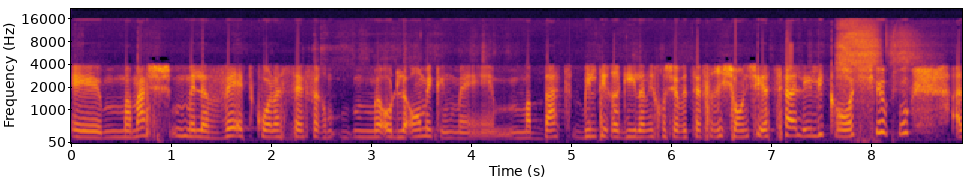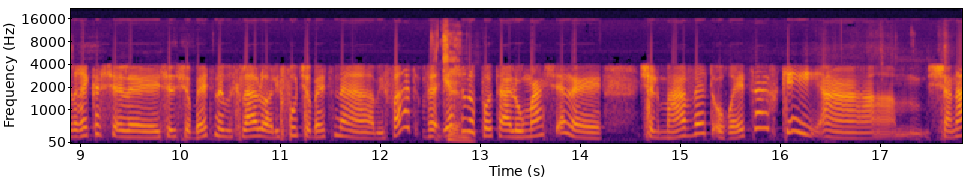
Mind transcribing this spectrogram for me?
שממש מלווה את כל הספר מאוד לעומק, עם אה, מבט בלתי רגיל, אני חושבת, ספר ראשון שיצא לי לקרוא שהוא על רקע של, אה, של שבעצנה בכלל, או אליפות שבעצנה בפרט, ויש כן. לנו פה תעלומה של... אה, של מוות או רצח, כי השנה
